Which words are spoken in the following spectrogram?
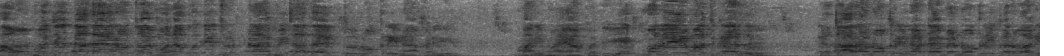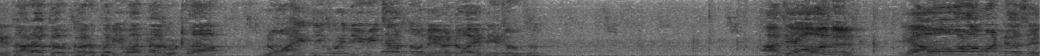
આ હું પોતે જ દાદા એનો તો મને કોઈ છૂટ ના આપી દાદા તું નોકરી ના કરી. મારી પાસે આખો એક મને એમ જ કહે છે કે તારા નોકરીના ટાઈમે નોકરી કરવાની તારા ઘર પરિવારના રોટલા નું અહીંથી કોઈ નહીં વિચારતો ને અડવાય નહીં જોતો આજે આવો ને, એ આવવા વાળા માટે છે.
